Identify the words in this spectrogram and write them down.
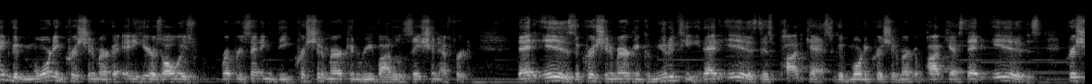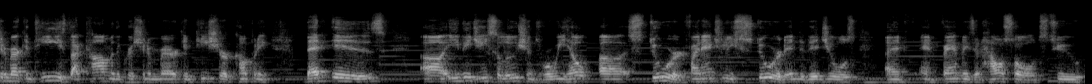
And good morning, Christian America. Eddie here, as always, representing the Christian American revitalization effort. That is the Christian American community. That is this podcast, Good Morning Christian America podcast. That is ChristianAmericanTees.com and the Christian American T-shirt company. That is uh, EVG Solutions, where we help uh, steward, financially steward individuals and, and families and households to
